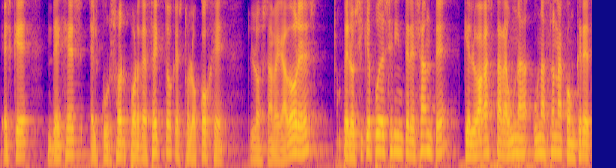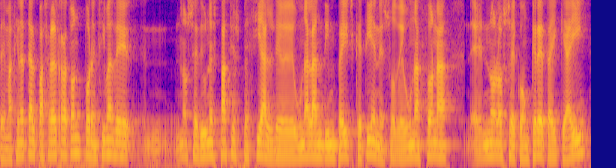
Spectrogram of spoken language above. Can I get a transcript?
es que dejes el cursor por defecto, que esto lo coge los navegadores, pero sí que puede ser interesante que lo hagas para una, una, zona concreta. Imagínate al pasar el ratón por encima de, no sé, de un espacio especial, de una landing page que tienes o de una zona, eh, no lo sé, concreta y que ahí,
